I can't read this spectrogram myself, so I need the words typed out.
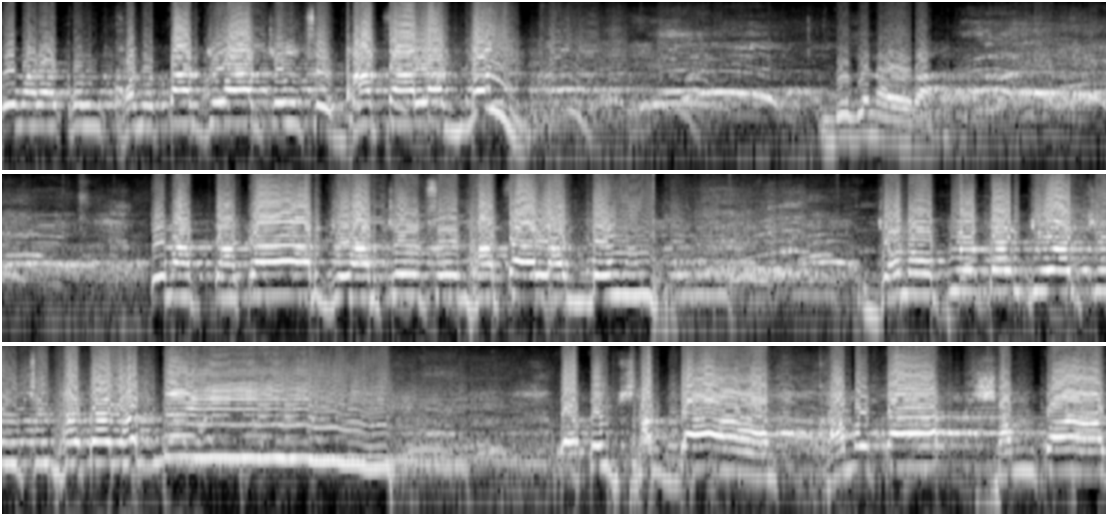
তোমার এখন ক্ষমতার জোয়ার চলছে, ভাটা লাগবেই। বোঝে না ওরা। তোমার টাকার জোয়ার চলছে, ভাটা লাগবেই। জনপ্রিয়তার জোয়ার চলছে, ভাটা লাগবেই। অতএব সাবধান। ক্ষমতা, সম্পদ,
